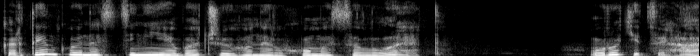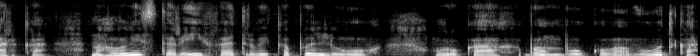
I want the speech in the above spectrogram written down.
Картинкою на стіні я бачу його нерухомий силует. У роті цигарка, на голові старий фетровий капелюх, у руках бамбукова вудка,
